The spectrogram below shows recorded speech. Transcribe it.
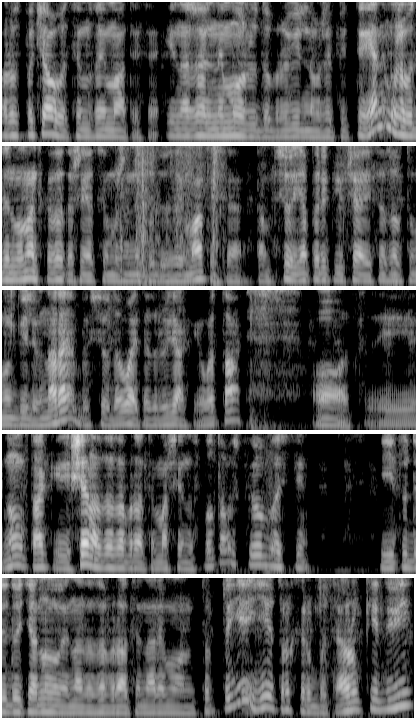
розпочав цим займатися і, на жаль, не можу добровільно вже піти. Я не можу в один момент сказати, що я цим вже не буду займатися. Там все, я переключаюся з автомобілів на реби, все, давайте, друзяки, отак. От. І, ну так, і ще треба забрати машину з Полтавської області. Її туди дотягнули, треба забрати на ремонт. Тобто є, є трохи роботи. А руки дві.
